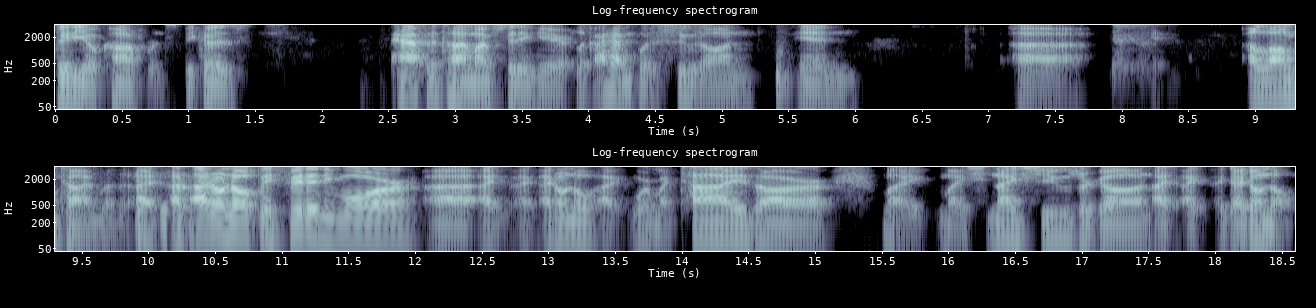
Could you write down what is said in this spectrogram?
video conference because half of the time I'm sitting here. Look, I haven't put a suit on in uh, a long time, brother. I, I, I don't know if they fit anymore. Uh, I, I, I don't know I, where my ties are. My my nice shoes are gone. I I, I don't know.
